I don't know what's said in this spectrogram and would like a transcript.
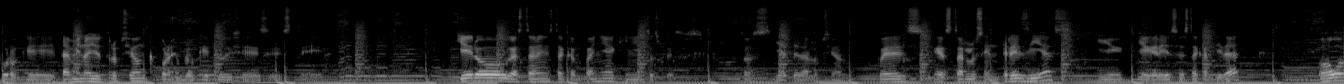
Porque también hay otra opción que por ejemplo que tú dices este quiero gastar en esta campaña 500 pesos entonces ya te da la opción. Puedes gastarlos en tres días y llegarías a esta cantidad. O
